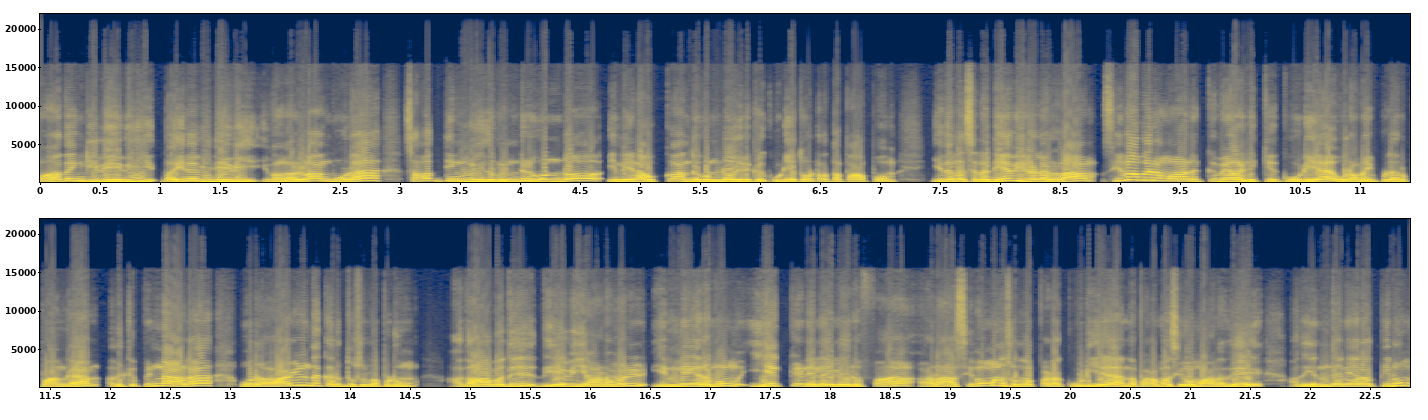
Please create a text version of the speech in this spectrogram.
மாதங்கி தேவி பைரவி தேவி இவங்கெல்லாம் கூட சவத்தின் மீது நின்று கொண்டோ இல்லைன்னா உட்கார்ந்து கொண்டோ இருக்கக்கூடிய தோற்றத்தை பார்ப்போம். இதுல சில தேவிகள் எல்லாம் சிவபெருமானுக்கு மேல நிற்கக்கூடிய ஒரு அமைப்புல இருப்பாங்க. அதுக்கு பின்னால ஒரு ஆழ்ந்த கருத்து சொல்லப்படும். அதாவது தேவியானவள் எந்நேரமும் இயக்க நிலையில் இருப்பா. ஆனா சிவம்னு சொல்லப்படக்கூடிய அந்த பரமசிவமானது அது எந்த நேரத்திலும்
